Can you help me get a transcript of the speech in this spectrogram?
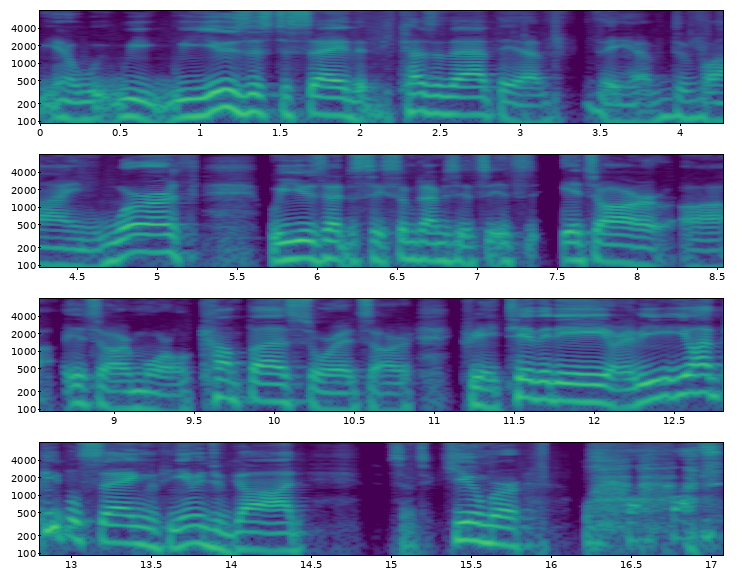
you know, we, we use this to say that because of that, they have, they have divine worth. We use that to say sometimes it's, it's, it's, our, uh, it's our moral compass or it's our creativity. Or I mean, you'll have people saying that the image of God, sense of humor, lots,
